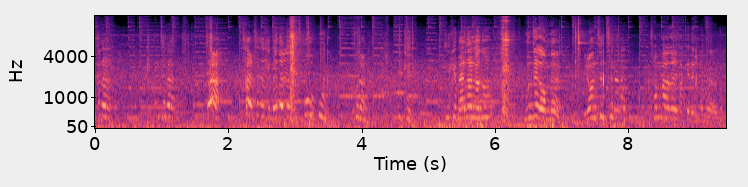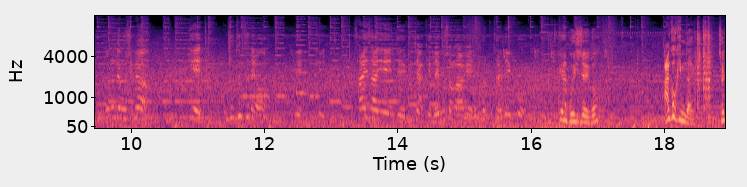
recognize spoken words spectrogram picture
튼튼한. 튼튼한. 자! 자! 제가 이렇게 오! 오! 자, 이렇게. 이렇게 매달려도 문제가 없는 이런 튼튼한 천막을 갖게 된 겁니다 여러분. 그런데 보시면 이게 엄청 튼튼해요. 이게 이렇게 사이사이에 이제 휘지 않게 내구성 강하게 이렇게 잘 돼 있고. 그냥 보이시죠 이거? 안 꺾입니다 이거. 절,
